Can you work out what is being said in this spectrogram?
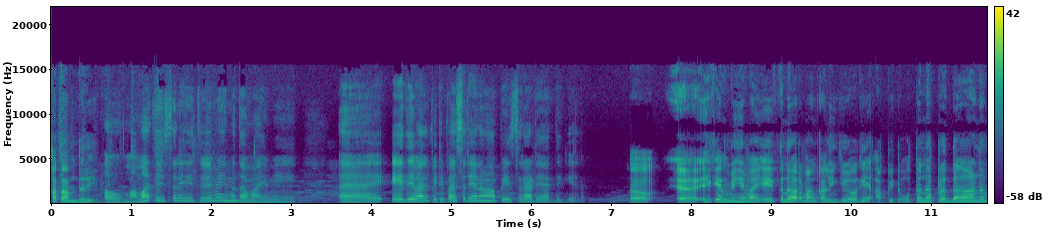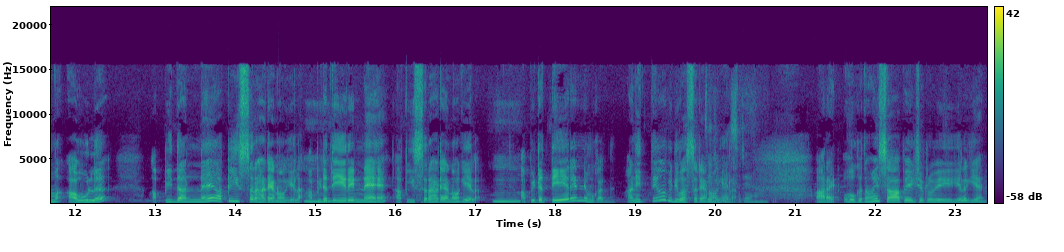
කතන්දරේ. ඔව මමත් ඉස්සර හිතුවම එහෙම තමයි මේ ඒ දේවල් පිටිපස්සර යනවා අපි ඉස්සරට යද්ද කියලා. ඒකෙන් මෙහෙමයි ඒතන වර්මං කලින් කිවගේ අපිට ඔතන ප්‍රධානම අවුල අපි දන්න අපි ඉස්සරහට යනවා කියලා. අපිට තේරෙන්නේ අපි ඉස්සරහට යනවා කියලා. අපිට තේරෙන්නේ මොකක්ද අනිත්‍යව පිටිපස්සර යනවා කියලා. ආරයිට් ඕක තමයි සාපේක්ෂ ප්‍රවේග කියලා කියන්න.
